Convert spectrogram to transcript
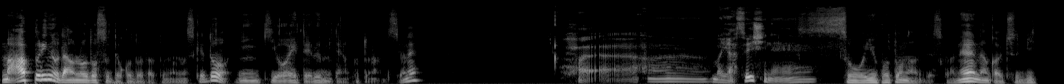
まあ、アプリのダウンロード数ってことだと思いますけど、人気を得てるみたいなことなんですよね。はい。まあ安いしね。そういうことなんですかね。なんかちょっとびっ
